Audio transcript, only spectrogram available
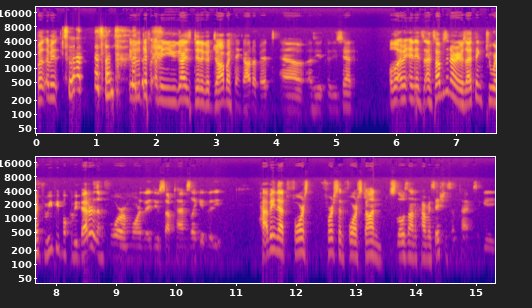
But I mean, So that that's fun. it was a different. I mean, you guys did a good job, I think, out of it, uh, as you as you said. Although I mean, in, in some scenarios, I think two or three people could be better than four or more. They do sometimes. Like it, having that forced first and forced on slows down the conversation sometimes. Like,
